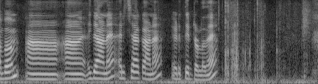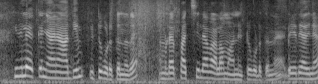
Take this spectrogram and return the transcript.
അപ്പം ഇതാണ് അരിച്ചാക്കാണ് എടുത്തിട്ടുള്ളത്. ഇതിലൊക്കെ ഞാൻ ആദ്യം ഇട്ട് കൊടുക്കുന്നത് നമ്മുടെ പച്ചില വളമാണ് ഇട്ട് കൊടുക്കുന്നത്. അതായത് അതിന്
